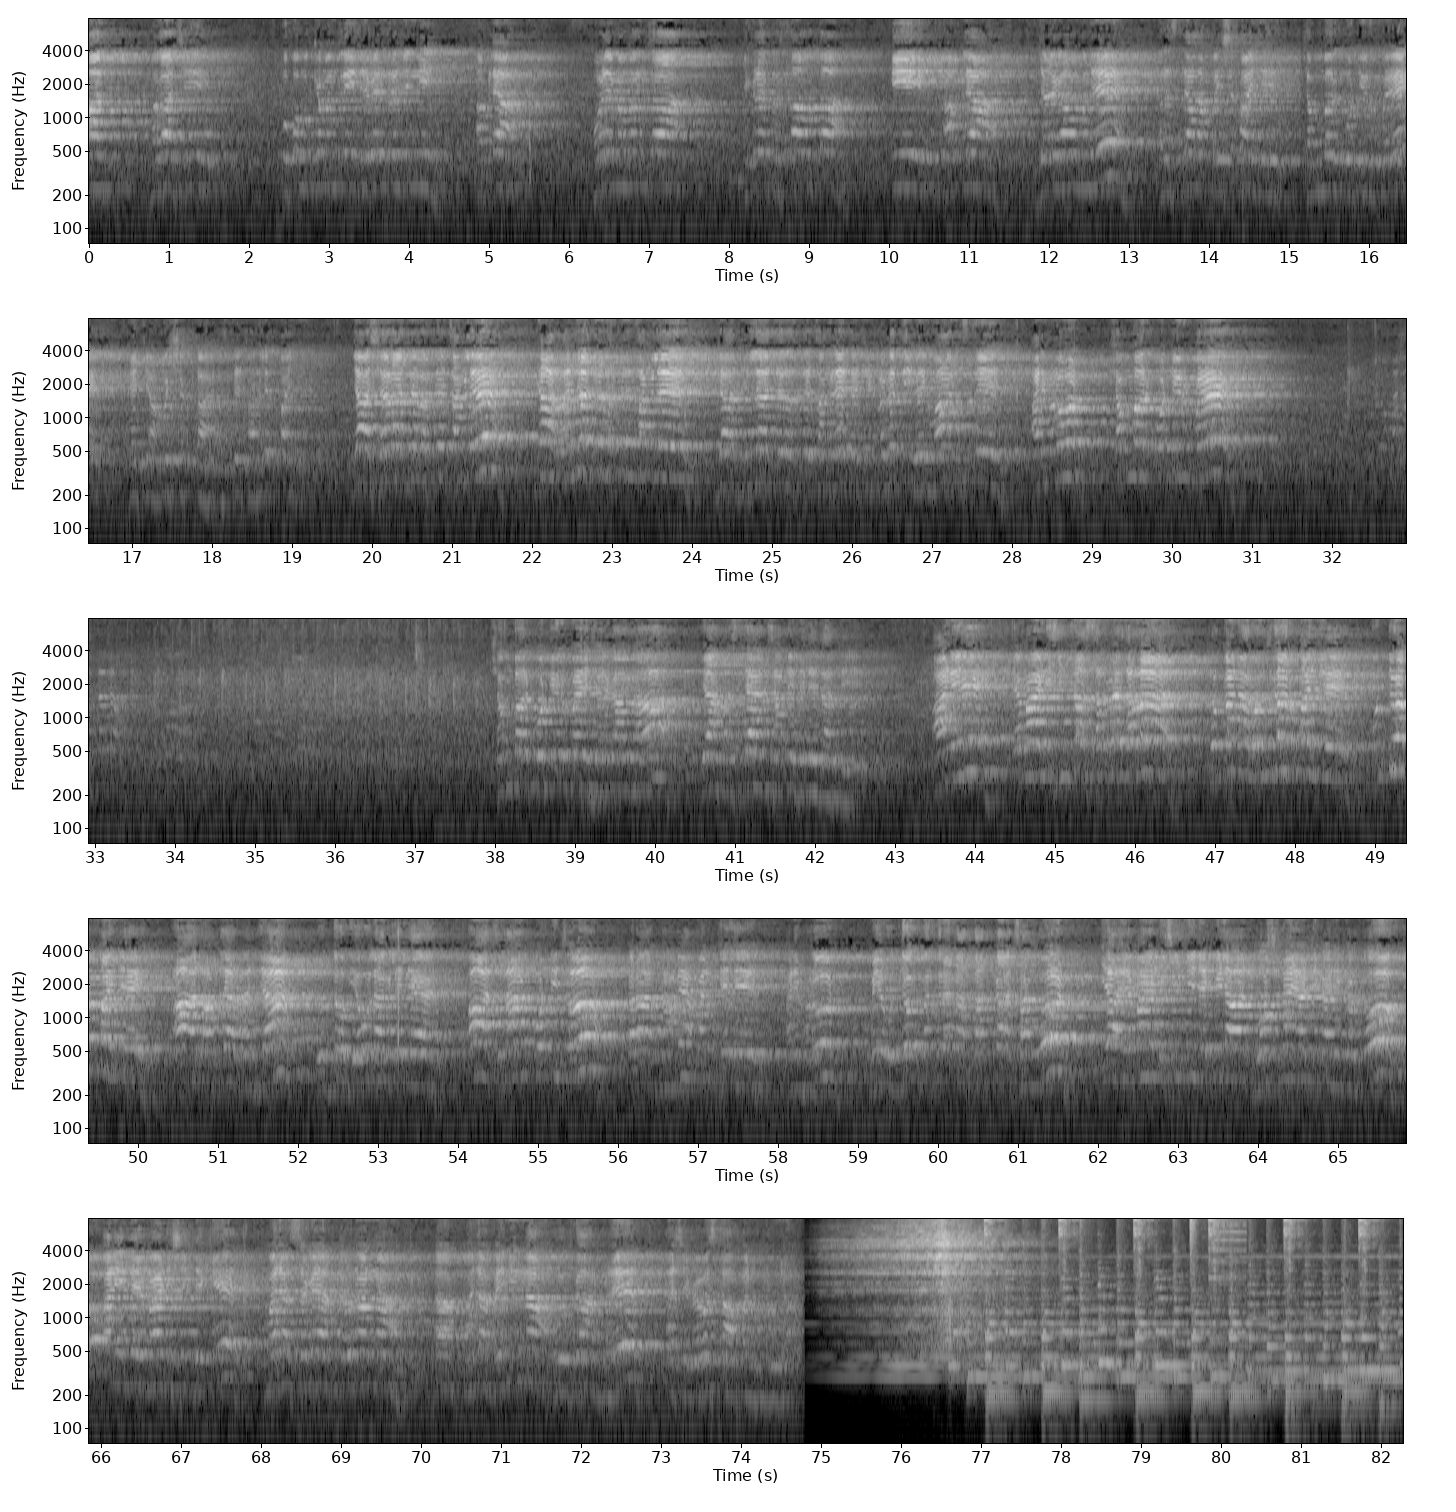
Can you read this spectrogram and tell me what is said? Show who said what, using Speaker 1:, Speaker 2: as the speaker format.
Speaker 1: आज मगाशी उपमुख्यमंत्री देवेंद्रजींनी आपल्या होळे मामांचा इकडे प्रस्ताव होता की आपल्या जळगावमध्ये रस्त्याला पैसे पाहिजे. शंभर कोटी रुपये याची आवश्यकता आहे. रस्ते चांगलेच पाहिजे. या शहराचे रस्ते चांगले या राज्याचे रस्ते चांगले या जिल्ह्याचे रस्ते चांगले त्याची प्रगती वेगवान असते आणि म्हणून शंभर कोटी रुपये शंभर कोटी रुपये जळगावला या रस्त्यांसाठी दिले जाते. आणि एमआयडीसीचा सर्वे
